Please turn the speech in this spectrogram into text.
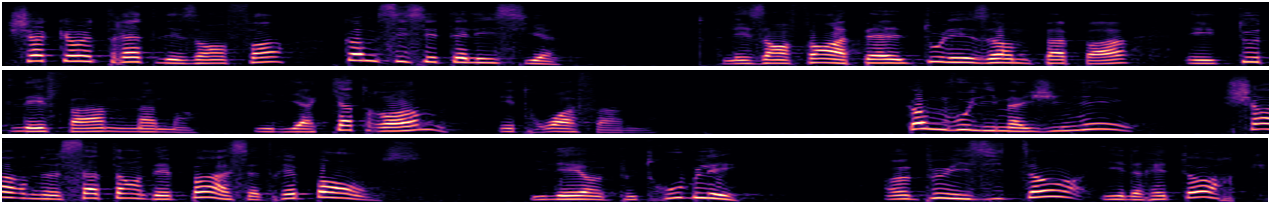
Chacun traite les enfants comme si c'étaient les siens. Les enfants appellent tous les hommes papa et toutes les femmes maman. Il y a quatre hommes et trois femmes. Comme vous l'imaginez, Charles ne s'attendait pas à cette réponse. Il est un peu troublé. Un peu hésitant, il rétorque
